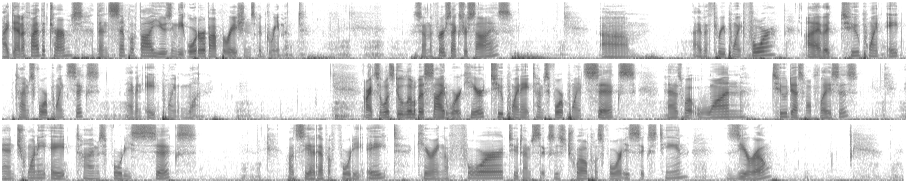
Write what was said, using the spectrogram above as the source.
Identify the terms, then simplify using the order of operations agreement. So in the first exercise, um, I have a 3.4, I have a 2.8 times 4.6, I have an 8.1. Alright, so let's do a little bit of side work here. 2.8 times 4.6 has what? 1, 2 decimal places. And 28 times 46, let's see, I'd have a 48 carrying a 4. 2 times 6 is 12 plus 4 is 16. 0.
